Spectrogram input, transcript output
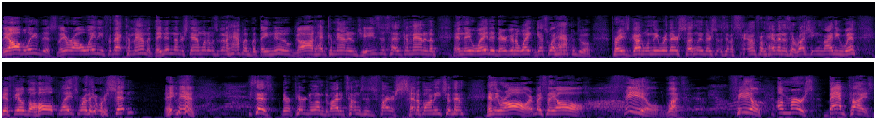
They all believed this. They were all waiting for that commandment. They didn't understand what it was going to happen, but they knew God had commanded them. Jesus had commanded them, and they waited. They're going to wait. Guess what happened to them? Praise God. When they were there, suddenly there's a sound from heaven as a rushing mighty wind. It filled the whole place where they were sitting. Amen. He says, there appeared to them divided tongues as fire set upon each of them, and they were all, everybody say all, all. filled, what? Filled, immersed, baptized,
